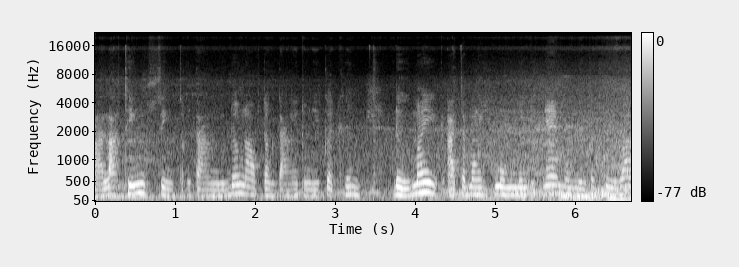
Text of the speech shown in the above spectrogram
าละทิ้งสิ่งต่างๆ หรือเรื่องราวต่างๆในตรงนี้เกิดขึ้น หรือไม่อาจจะมองอีกมุมหนึ่งอีกแง่มุมหนึ่งก็คือว่า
